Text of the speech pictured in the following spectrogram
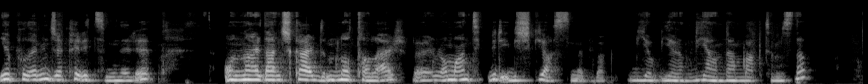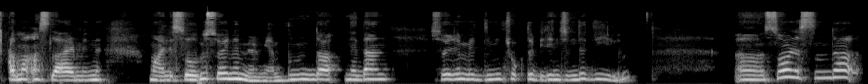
yapıların cephe ritimleri. Onlardan çıkardığım notalar, böyle romantik bir ilişki aslında bir bak bir, bir, bir yandan baktığımızda. Ama asla Ermeni mahallesi olduğunu söylemiyorum. Yani bunun da neden söylemediğimi çok da bilincinde değilim. Ee, sonrasında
